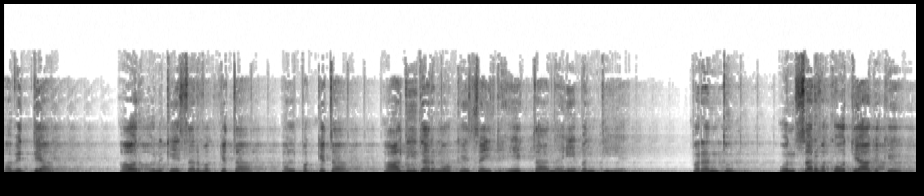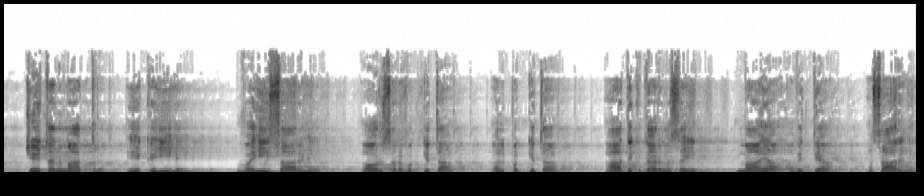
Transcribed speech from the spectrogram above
अविद्या और उनके सर्वज्ञता, अल्पज्ञता आदि धर्मों के सहित एकता नहीं बनती है। परंतु उन सर्व को त्याग के चेतन मात्र एक ही है, वही सार है और सर्वज्ञता अल्पज्ञता, आदिक धर्म सहित माया, अविद्या असार है।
